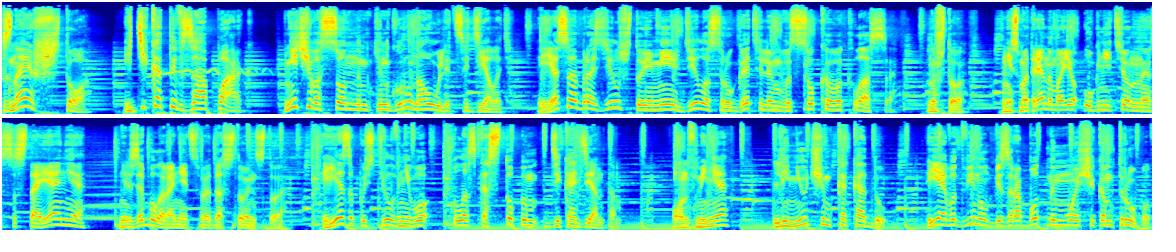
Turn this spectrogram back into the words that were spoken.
«Знаешь что? Иди-ка ты в зоопарк! Нечего сонным кенгуру на улице делать!» Я сообразил, что имею дело с ругателем высокого класса. Ну что, несмотря на мое угнетенное состояние, нельзя было ронять свое достоинство. Я запустил в него плоскостопым декадентом. Он в меня ленючим какаду. Я его двинул безработным мойщиком трупов.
